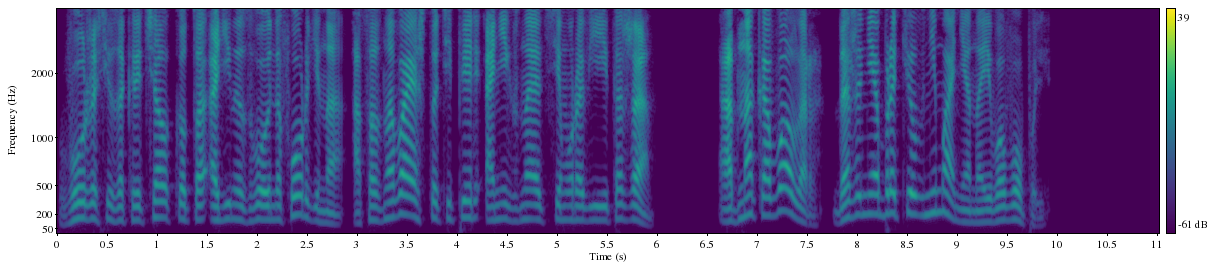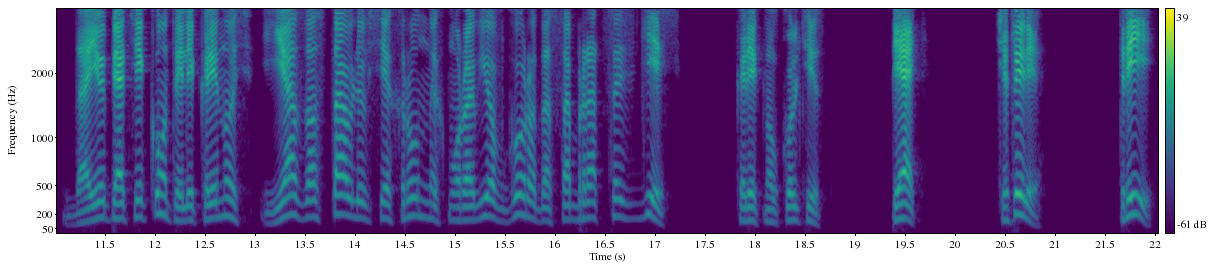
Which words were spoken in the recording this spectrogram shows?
В ужасе закричал кто-то один из воинов Ордена, осознавая, что теперь о них знают все муравьи этажа. Однако Валлар даже не обратил внимания на его вопль. «Даю пять секунд или, клянусь, я заставлю всех рунных муравьев города собраться здесь!» — крикнул культист. «Пять! Четыре! Три!»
